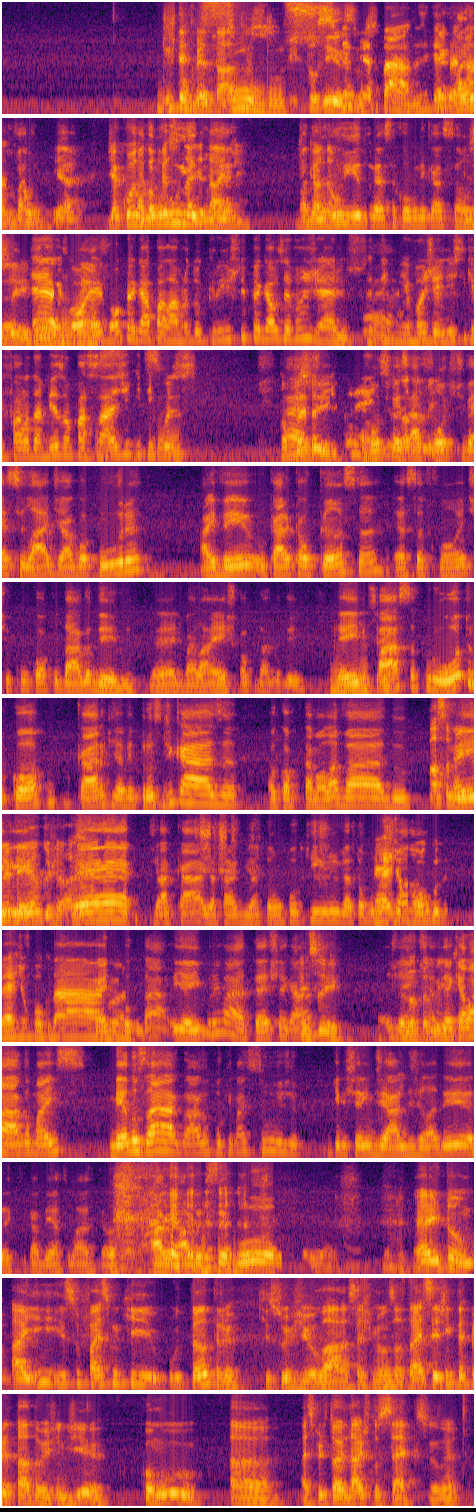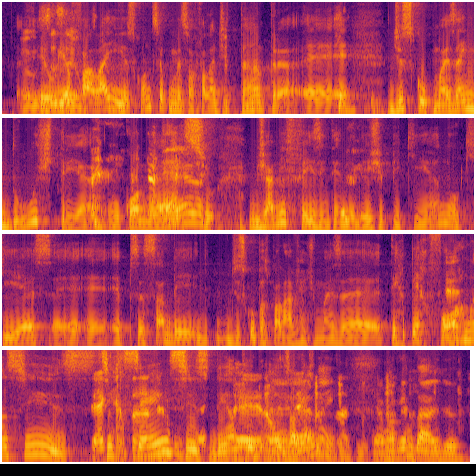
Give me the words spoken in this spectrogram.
interpretados, distorcidos, interpretados, interpretados, é, de acordo com a personalidade. Ruído, né? Tá dando um. ruído nessa comunicação, Isso né? Aí. É, igual, é igual pegar a palavra do Cristo e pegar os evangelhos. Você é. tem evangelista que fala da mesma passagem e tem Sim. coisas completamente é, diferentes. É como se a fonte estivesse lá de água pura, aí veio o cara que alcança essa fonte com o copo d'água dele, né? Ele vai lá e enche o copo d'água dele. Uhum, e aí ele sim. passa por outro copo, o cara que já veio, trouxe de casa, o copo tá mal lavado. Passa meio tremendo já. É, já cai, já tá, já toma um pouquinho, já toma perde um pouco, perde um pouco da água. Perde um pouco da E aí por aí vai, até chegar. É isso aí. A gente Exatamente. tem aquela água mais. Menos água, água um pouquinho mais suja, aquele cheirinho de alho de geladeira que fica aberto lá, aquela água, água de cebola. É, então, aí isso faz com que o Tantra, que surgiu lá sete mil anos atrás, seja interpretado hoje em dia como uh, a espiritualidade do sexo, né? É um eu ia falar isso. Quando você começou a falar de Tantra, é, é, desculpa, mas a indústria, o comércio, já me fez entender desde pequeno que é, é, é, é pra você saber, desculpa as palavras, gente, mas é ter performances é, circenses dentro é, não, Exatamente. É uma verdade.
